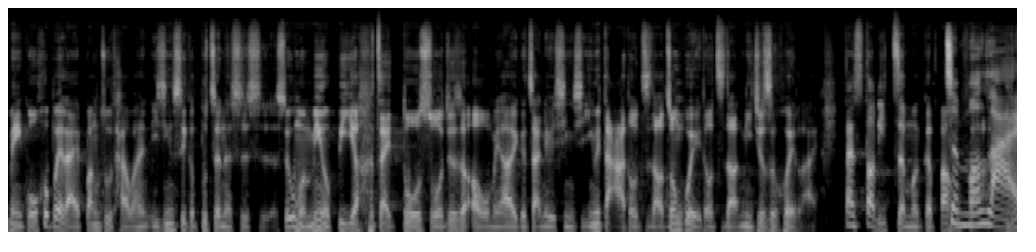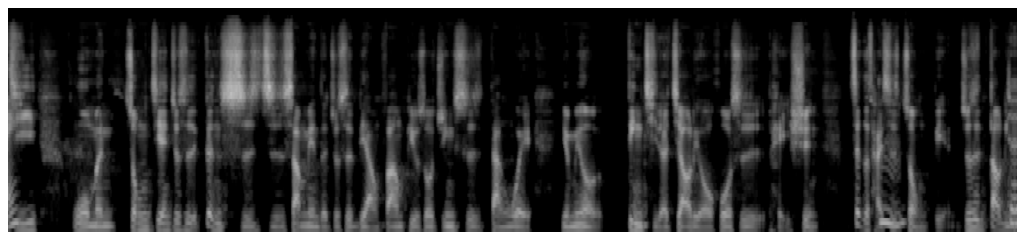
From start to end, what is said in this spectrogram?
美国会不会来帮助台湾，已经是一个不争的事实了，所以我们没有必要 再多说，就是说哦，我们要一个战略信息，因为大家都知道，中国也都知道，你就是会来，但是到底怎么个帮法，怎么来，以及我们中间就是更实质上面的，就是两方，譬如说军事单位有没有定期的交流或是培训。这个才是重点，嗯、就是到底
